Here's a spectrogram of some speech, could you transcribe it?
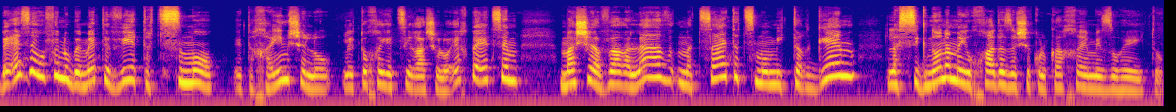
באיזה אופן הוא באמת הביא את עצמו, את החיים שלו, לתוך היצירה שלו? איך בעצם מה שעבר עליו מצא את עצמו מתרגם לסגנון המיוחד הזה שכל כך אה, מזוהה איתו?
